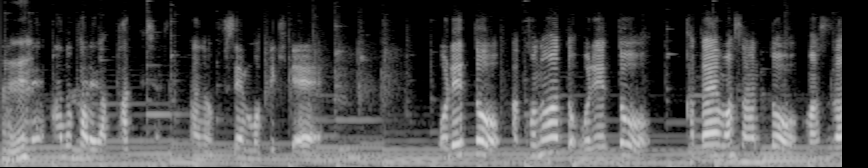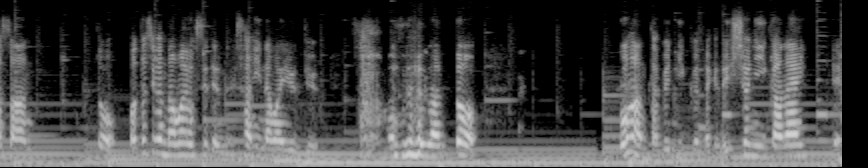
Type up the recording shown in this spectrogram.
あれね。ね、あの彼がパッて写真あの付箋持ってきて俺とあこのあと俺と片山さんと増田さんと私が名前を捨ててるのに3人名前言うっていう 増田さんとご飯食べに行くんだけど一緒に行かないって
